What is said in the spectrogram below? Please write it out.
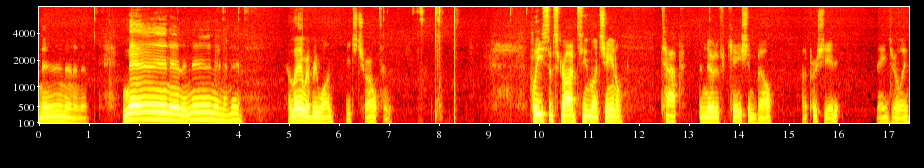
Na na na na. Na na na na na. Hello everyone, it's Charlton. Please subscribe to my channel. Tap the notification bell. I'd appreciate it majorly.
